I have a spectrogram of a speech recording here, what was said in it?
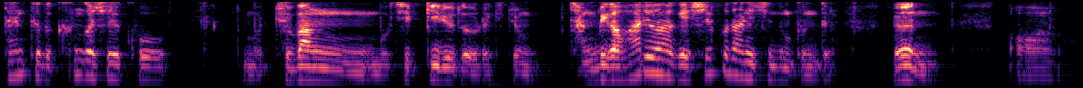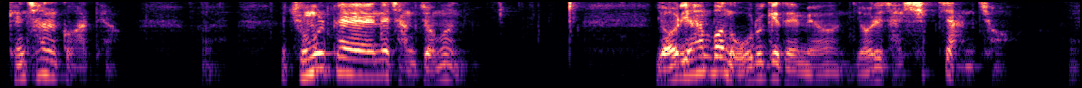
텐트도 큰거 싣고, 뭐 주방 뭐 집기류도 이렇게 좀 장비가 화려하게 싣고 다니시는 분들은 어, 괜찮을 것 같아요. 어, 주물팬의 장점은 열이 한번 오르게 되면 열이 잘 식지 않죠. 예,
